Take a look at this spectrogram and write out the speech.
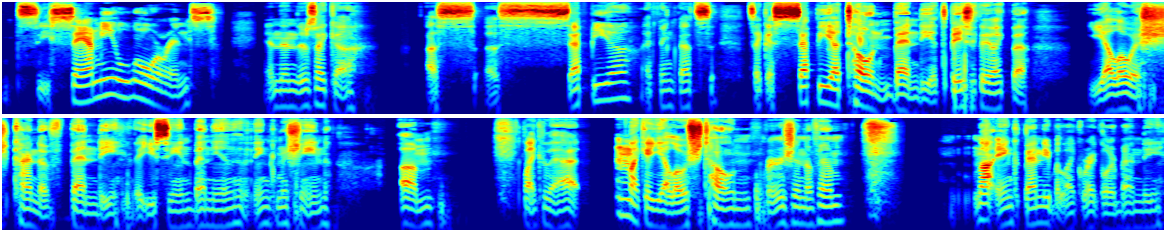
let's see, Sammy Lawrence, and then there's like a a, a sepia. I think that's it's like a sepia tone bendy. It's basically like the yellowish kind of bendy that you see in Bendy and Ink Machine, um, like that, like a yellowish tone version of him. Not Ink Bendy, but like regular Bendy,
